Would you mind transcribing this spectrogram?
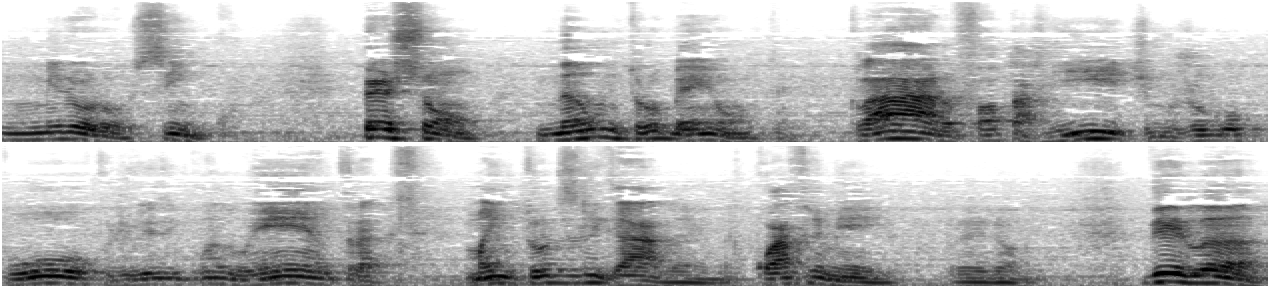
melhorou. 5. Persson não entrou bem ontem. Claro, falta ritmo, jogou pouco, de vez em quando entra, mas entrou desligado ainda. 4,5 para ele ontem. Derlan,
